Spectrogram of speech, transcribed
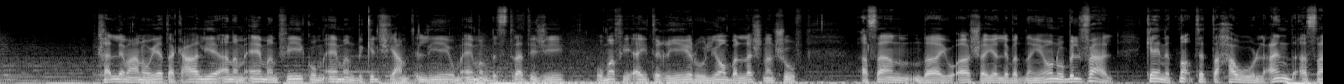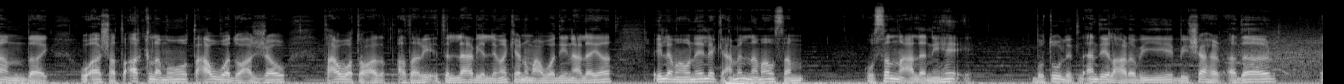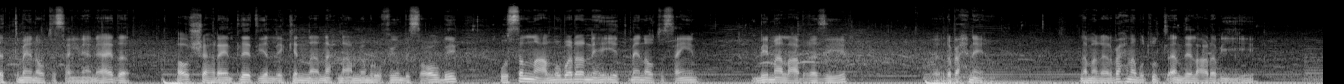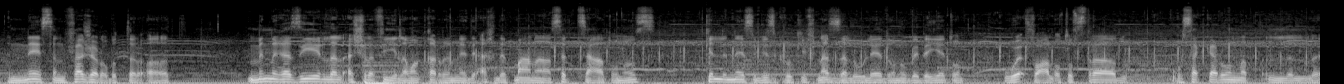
خلي معنوياتك عالية أنا مآمن فيك ومآمن بكل شيء عم تقول لي ومآمن باستراتيجي وما في أي تغيير واليوم بلشنا نشوف أسان داي وآشا يلي بدنا إياهم. وبالفعل كانت نقطة تحول عند أسان داي وآشا تأقلموا تعودوا على الجو تعودوا على طريقة اللعب يلي ما كانوا معودين عليها. إلى ما هنالك عملنا موسم وصلنا على نهائي بطولة الأندية العربية بشهر أدار ال 98 يعني هذا هو الشهرين ثلاثة يلي كنا نحن عم نمرق فيهم بصعوبة. وصلنا على المباراة النهائية 98 بملعب غزير. ربحناها. لما ربحنا بطولة الأندية العربية الناس انفجروا بالطرقات. من غزير للأشرفية لمقر النادي أخذت معنا ست ساعات ونص. كل الناس بيذكروا كيف نزلوا أولادهم وبيبياتهم ووقفوا على الأوتوستراد. وسكروا لنا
